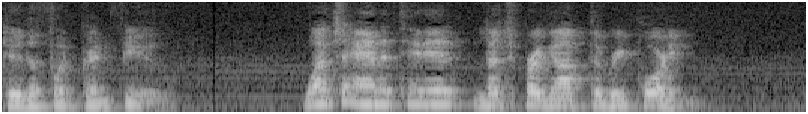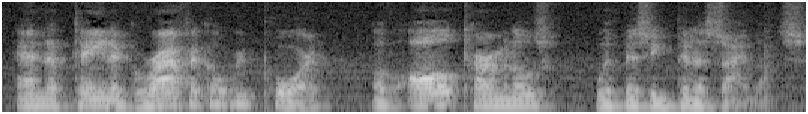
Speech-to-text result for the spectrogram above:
to the footprint view. Once annotated, let's bring up the reporting and obtain a graphical report of all terminals with missing pin assignments.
